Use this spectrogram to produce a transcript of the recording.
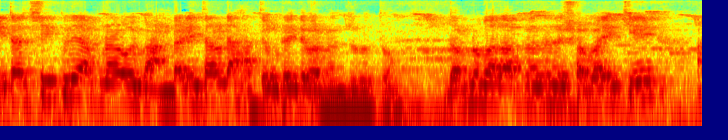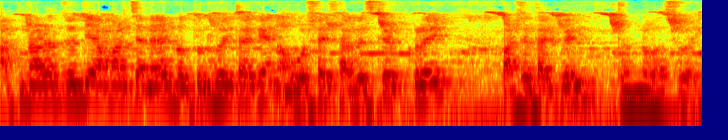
এটা শিখলে আপনারা ওই ভান্ডারি তালটা হাতে উঠাইতে পারবেন দ্রুত। ধন্যবাদ আপনাদের সবাইকে। আপনারা যদি আমার চ্যানেলে নতুন হয়ে থাকেন, অবশ্যই সাবস্ক্রাইব করে পাশে থাকবেন। ধন্যবাদ সবাই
